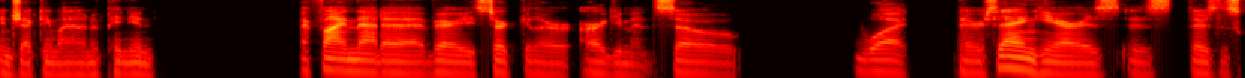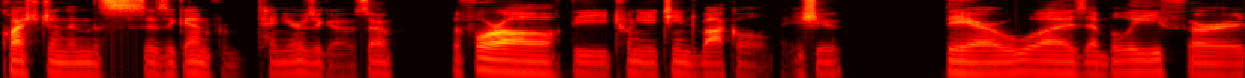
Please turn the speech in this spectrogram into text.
injecting my own opinion. I find that a very circular argument. So, what they're saying here is is there's this question, and this is again from ten years ago. So, before all the 2018 debacle issue, there was a belief or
